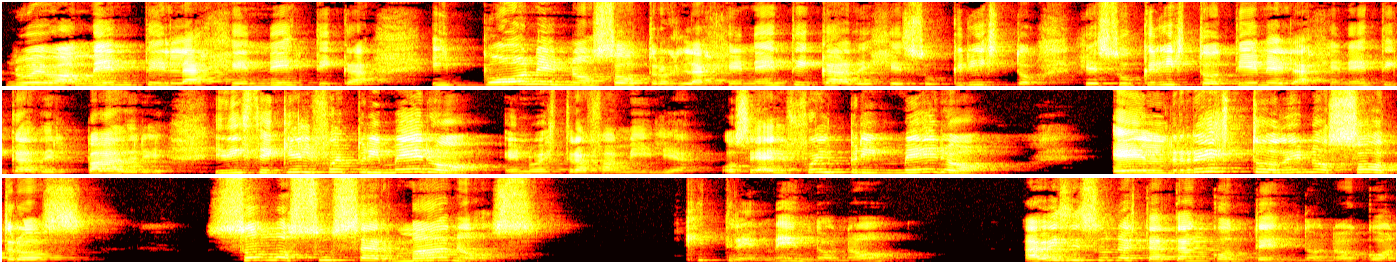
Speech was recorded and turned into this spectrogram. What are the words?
nuevamente la genética y pone en nosotros la genética de Jesucristo. Jesucristo tiene la genética del Padre y dice que Él fue primero en nuestra familia. O sea, Él fue el primero. El resto de nosotros somos sus hermanos. Qué tremendo, ¿no? A veces uno está tan contento, ¿no? Con,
